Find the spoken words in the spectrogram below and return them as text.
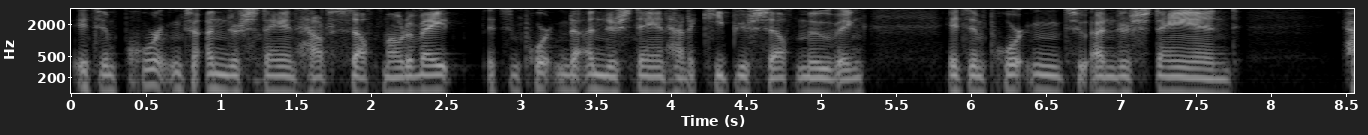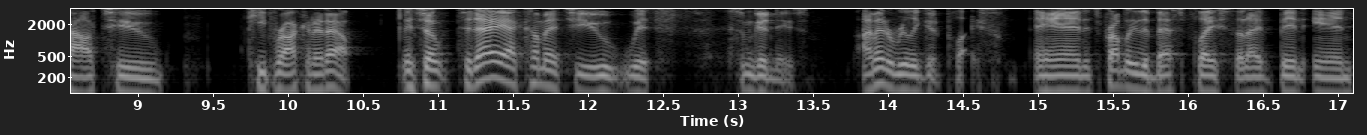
it's important to understand how to self motivate. It's important to understand how to keep yourself moving. It's important to understand how to keep rocking it out. And so today I come at you with some good news. I'm in a really good place, and it's probably the best place that I've been in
